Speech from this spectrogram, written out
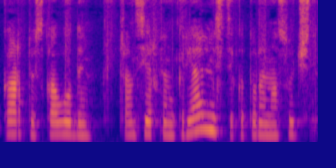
карту из колоды трансерфинг реальности, которая нас учит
